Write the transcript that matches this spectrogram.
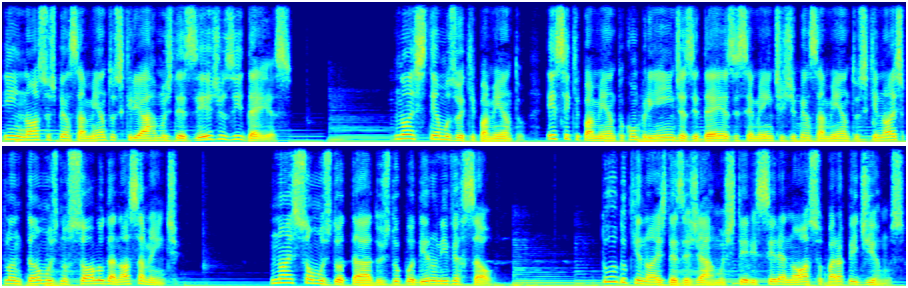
e em nossos pensamentos criarmos desejos e ideias. Nós temos o equipamento, esse equipamento compreende as ideias e sementes de pensamentos que nós plantamos no solo da nossa mente. Nós somos dotados do poder universal, tudo o que nós desejarmos ter e ser é nosso para pedirmos,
